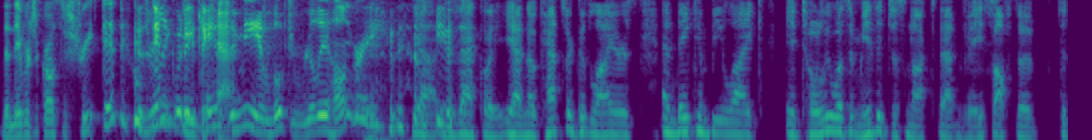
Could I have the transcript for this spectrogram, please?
The neighbors across the street did? Because really, when it came cat? to me, it looked really hungry. Yeah, exactly. Yeah, no, cats are good liars, and they can be like, "It totally wasn't me that just knocked that vase off the the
